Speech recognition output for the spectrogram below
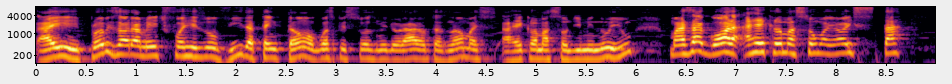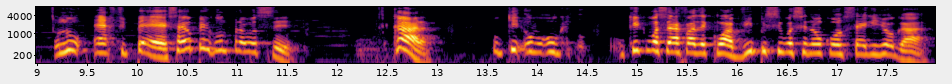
aí provisoriamente foi resolvida até então, algumas pessoas melhoraram, outras não, mas a reclamação diminuiu. Mas agora a reclamação maior está no FPS. Aí eu pergunto para você, cara, o que, o, o, o que, que você vai fazer com a VIP se você não consegue jogar?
